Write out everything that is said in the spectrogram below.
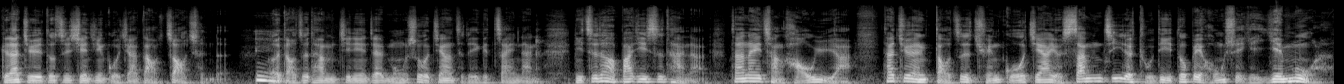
可他觉得都是先进国家造造成的。而导致他们今天在蒙受这样子的一个灾难。你知道巴基斯坦啊，他那一场豪雨啊，它居然导致全国家有三分之一的土地都被洪水给淹没了。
